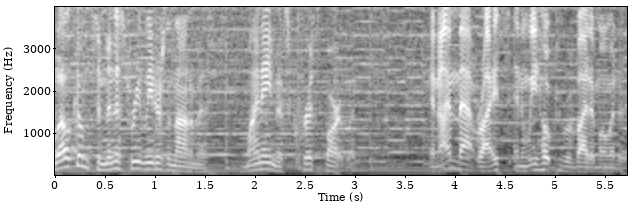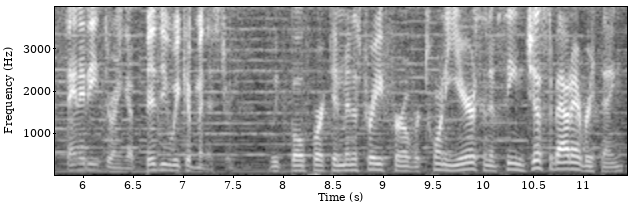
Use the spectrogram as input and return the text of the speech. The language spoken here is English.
Welcome to Ministry Leaders Anonymous. My name is Chris Bartlett. And I'm Matt Rice, and we hope to provide a moment of sanity during a busy week of ministry. We've both worked in ministry for over 20 years and have seen just about everything.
